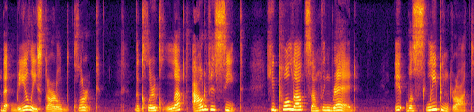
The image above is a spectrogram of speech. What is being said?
that really startled the clerk. The clerk leapt out of his seat. He pulled out something red. It was sleeping draught,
